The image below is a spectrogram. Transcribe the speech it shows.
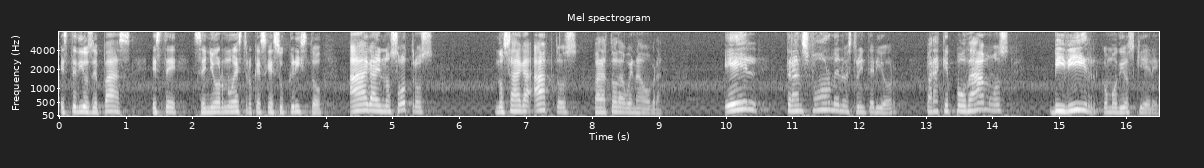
este Dios de paz, este Señor nuestro que es Jesucristo, haga en nosotros, nos haga aptos para toda buena obra. Él transforme nuestro interior para que podamos vivir como Dios quiere.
